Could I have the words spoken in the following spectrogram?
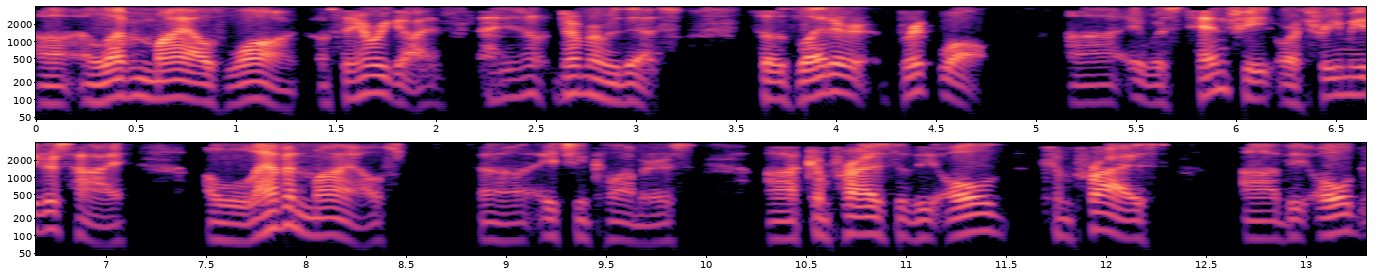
uh, 11 miles long. Oh, so here we go. I, I don't, don't remember this. So it's later brick wall. Uh, it was 10 feet or 3 meters high, 11 miles, uh, 18 kilometers, uh, comprised of the old comprised uh, the old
